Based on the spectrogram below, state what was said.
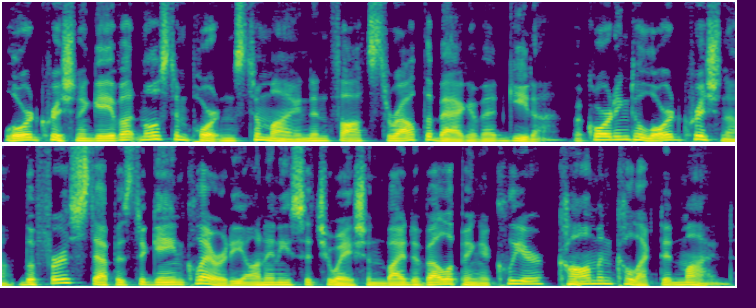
Lord Krishna gave utmost importance to mind and thoughts throughout the Bhagavad Gita. According to Lord Krishna, the first step is to gain clarity on any situation by developing a clear, calm and collected mind.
